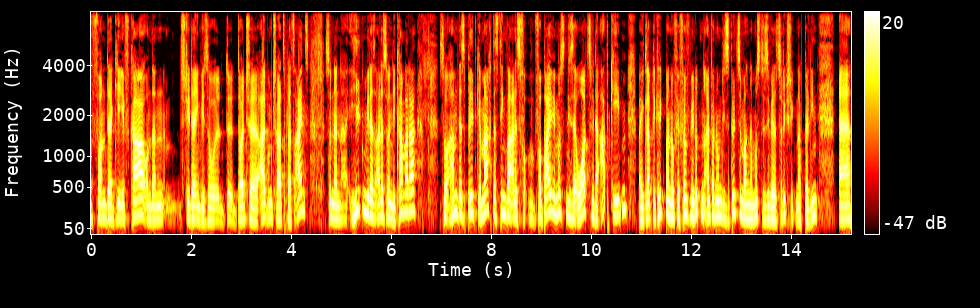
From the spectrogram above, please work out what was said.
von der GfK und dann steht da irgendwie so deutsche Albumcharts Platz eins. So, und dann hielten wir das alles so in die Kamera, so haben das Bild gemacht, das Ding war alles vor- vorbei, wir mussten diese Awards wieder abgeben, weil ich glaube, die kriegt man nur für fünf Minuten, einfach nur um dieses Bild zu machen, dann musste sie wieder zurückschicken nach Berlin. Äh,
